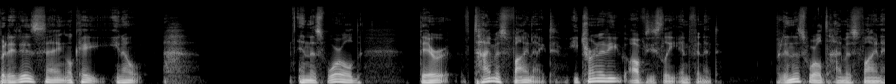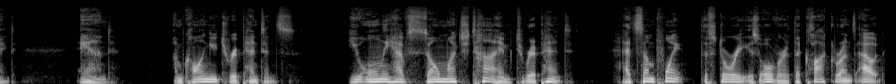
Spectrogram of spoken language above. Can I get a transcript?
But it is saying, okay, you know, in this world, there time is finite. Eternity, obviously infinite. But in this world, time is finite. And I'm calling you to repentance. You only have so much time to repent. At some point, the story is over. The clock runs out.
